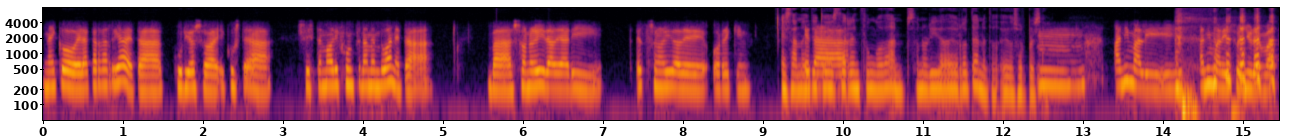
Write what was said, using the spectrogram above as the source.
nahiko erakargarria eta kuriosoa ikustea sistema hori funtzionamenduan eta ba, sonoridadeari, ez sonoridade horrekin. Esan daiteke Eta- zer entzungo dan, sonoridade horretan edo, edo sorpresa. Mm, animali, animali soinuren bat,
